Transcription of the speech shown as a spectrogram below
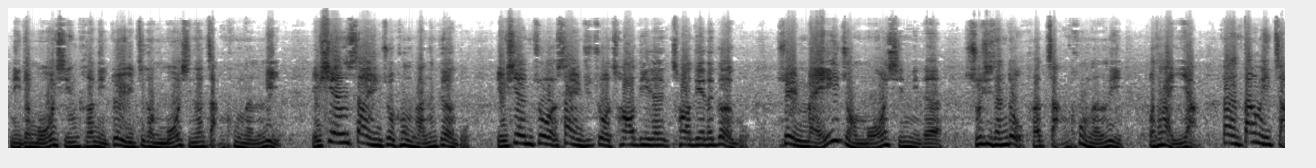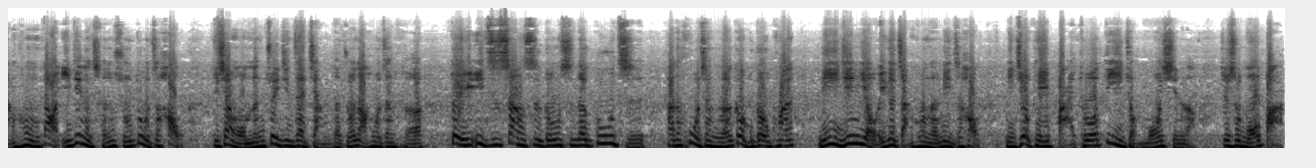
你的模型和你对于这个模型的掌控能力。有些人善于做控盘的个股，有些人做善于去做超低的超跌的个股。所以每一种模型，你的熟悉程度和掌控能力不太一样。但是当你掌控到一定的成熟度之后，就像我们最近在讲的左脑护城河，对于一只上市公司的估值，它的护城河够不够宽，你已经有一个掌控能力之后，你就可以摆脱第一种模型了，就是我把。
